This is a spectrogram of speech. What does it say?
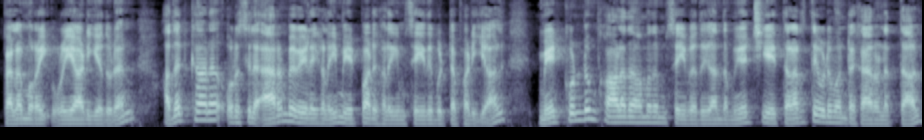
பலமுறை உரையாடியதுடன் அதற்கான ஒரு சில ஆரம்ப வேலைகளையும் ஏற்பாடுகளையும் செய்துவிட்டபடியால் மேற்கொண்டும் காலதாமதம் செய்வது அந்த முயற்சியை தளர்த்திவிடும் என்ற காரணத்தால்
